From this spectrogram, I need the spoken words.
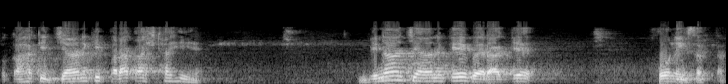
तो कहा कि ज्ञान की पराकाष्ठा ही है। बिना ज्ञान के वैराग्य हो नहीं सकता।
